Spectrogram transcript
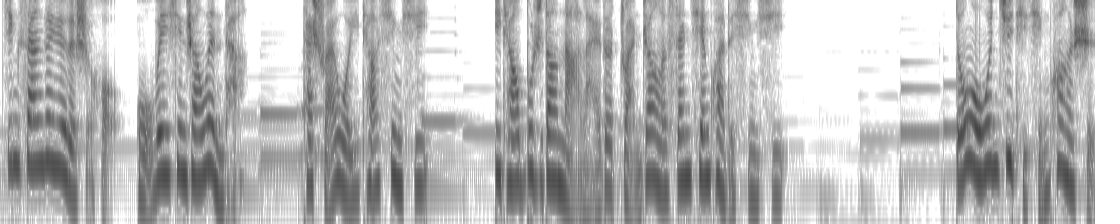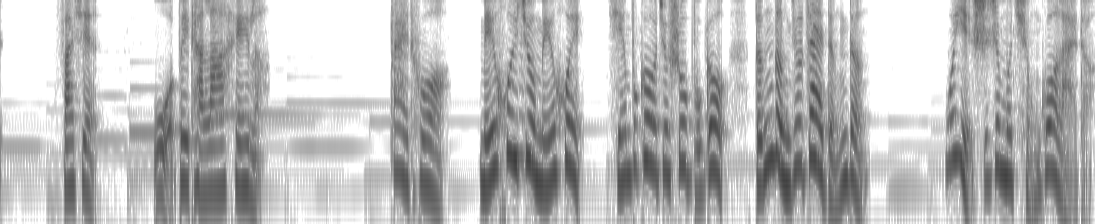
近三个月的时候，我微信上问他，他甩我一条信息，一条不知道哪来的转账了三千块的信息。等我问具体情况时，发现我被他拉黑了。拜托。没会就没会，钱不够就说不够，等等就再等等。我也是这么穷过来的，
